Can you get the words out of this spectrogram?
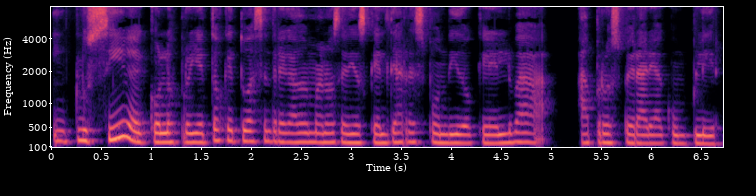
Inclusive con los proyectos que tú has entregado en manos de Dios, que Él te ha respondido, que Él va a prosperar y a cumplir.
